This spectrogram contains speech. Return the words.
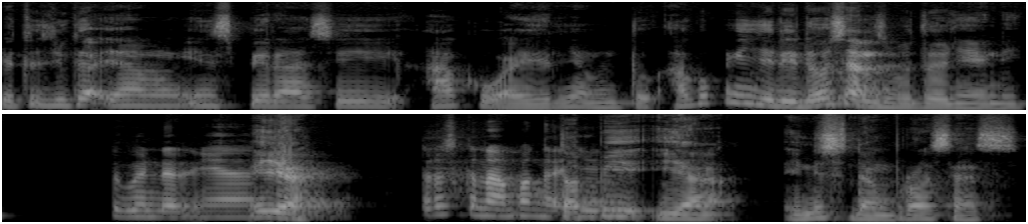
Itu juga yang menginspirasi aku akhirnya untuk aku pengen jadi dosen sebetulnya ini. Sebenarnya. Iya. Terus kenapa nggak jadi? Tapi ya ini sedang proses,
